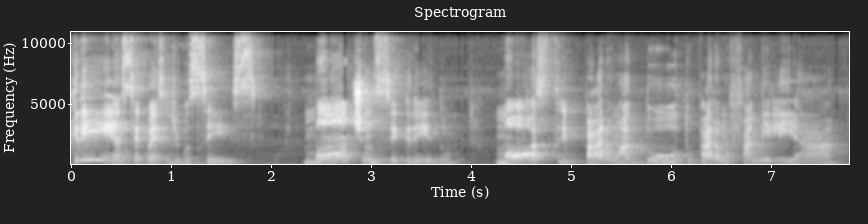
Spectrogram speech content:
criem a sequência de vocês, monte um segredo, mostre para um adulto, para um familiar,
